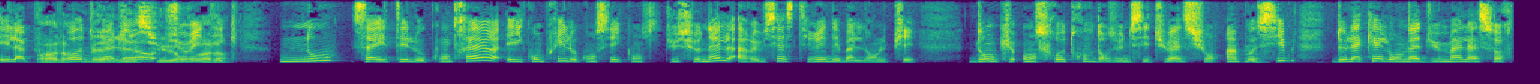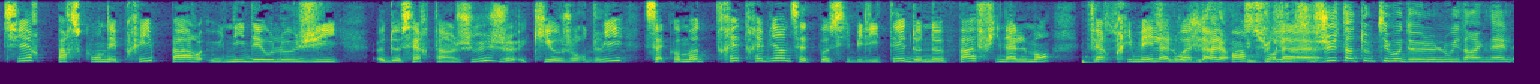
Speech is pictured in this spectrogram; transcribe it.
est la plus haute ben, valeur juridique. Nous, ça a été le contraire, et y compris le Conseil constitutionnel a réussi à se tirer des balles dans le pied. Donc, on se retrouve dans une situation impossible de laquelle on a du mal à sortir parce qu'on est pris par une idéologie de certains juges qui aujourd'hui s'accommodent très très bien de cette possibilité de ne pas finalement faire primer la loi de la France sur la. Juste un tout petit mot de Louis Dragnel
